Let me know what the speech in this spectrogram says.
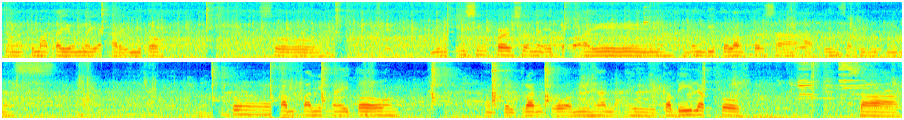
mga tumatayong may-ari nito. So yung missing person na ito ay nandito lang po sa atin sa Pilipinas. Itong company na ito ang Peltranco Amihan ay kabilang to sa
